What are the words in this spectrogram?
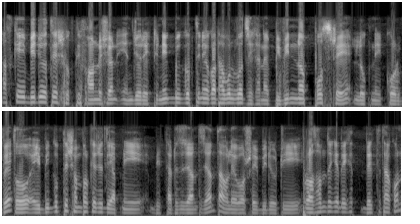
আজকে এই ভিডিওতে শক্তি ফাউন্ডেশন এনজিওর একটি নিয়োগ বিজ্ঞপ্তি নিয়ে কথা বলব, যেখানে বিভিন্ন পোস্টে লোক নিয়োগ করবে। তো এই বিজ্ঞপ্তি সম্পর্কে যদি আপনি বিস্তারিত জানতে চান, তাহলে অবশ্যই ভিডিওটি প্রথম থেকে দেখে, দেখতে থাকুন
